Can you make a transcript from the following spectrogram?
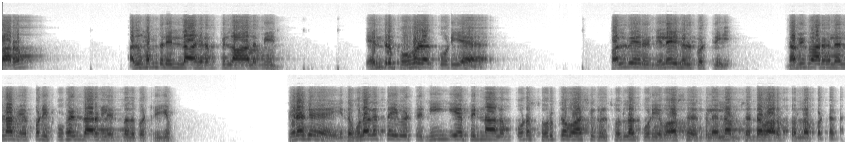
வாரம் அல்ஹம்துலில்லாஹி ரபில் ஆலமீன் என்று புகழக்கூடிய பல்வேறு நிலைகள் பற்றி நபிமார்கள் எல்லாம் எப்படி புகழ்ந்தார்கள் என்பது பற்றியும் பிறகு இந்த உலகத்தை விட்டு நீங்கிய பின்னாலும் கூட சொர்க்கவாசிகள் சொல்லக்கூடிய வாசகங்கள் எல்லாம் சென்ற வாரம் சொல்லப்பட்டன.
